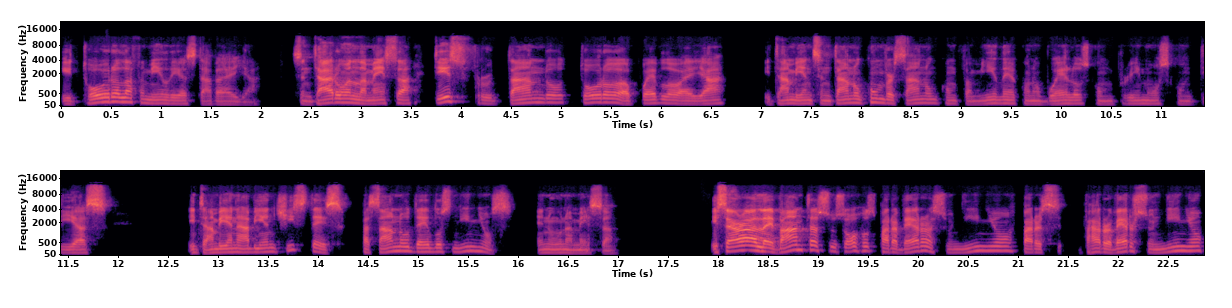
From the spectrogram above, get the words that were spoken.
y toda la familia estaba allá sentado en la mesa, disfrutando todo el pueblo allá y también sentando, conversando con familia, con abuelos, con primos, con tías. Y también habían chistes pasando de los niños en una mesa. Y Sara levanta sus ojos para ver a su niño, para, para ver su niño,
